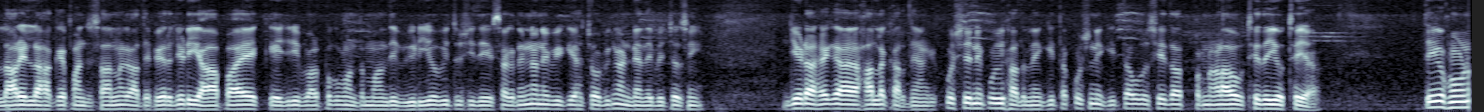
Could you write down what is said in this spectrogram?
ਲਾਰੇ ਲਾ ਕੇ 5 ਸਾਲ ਲੰਘਾਤੇ ਫਿਰ ਜਿਹੜੀ ਆਪ ਆਏ, ਕੇਜਰੀਵਾਲ, ਭਗਵੰਤ ਮਾਨ ਦੀ ਵੀਡੀਓ ਵੀ ਤੁਸੀਂ ਦੇਖ ਸਕਦੇ ਇਹਨਾਂ ਨੇ ਵੀ ਕਿਹਾ 24 ਘੰਟਿਆਂ ਦੇ ਵਿੱਚ ਅਸੀਂ ਜਿਹੜਾ ਹੈਗਾ ਹੱਲ ਕਰ ਦਿਆਂਗੇ। ਕੁਛ ਨੇ ਕੋਈ ਹੱਲ ਨਹੀਂ ਕੀਤਾ, ਕੁਛ ਨਹੀਂ ਕੀਤਾ ਉਸੇ ਦਾ ਪ੍ਰਣਾਲਾ ਉੱਥੇ ਦਾ ਹੀ ਉੱਥੇ ਆ। ਤੇ ਹੁਣ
